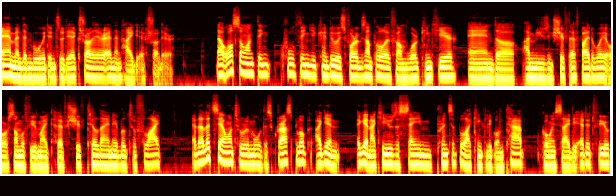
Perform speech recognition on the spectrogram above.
M and then move it into the extra layer and then hide the extra layer. Now, also one thing, cool thing you can do is, for example, if I'm working here and uh, I'm using Shift F, by the way, or some of you might have Shift tilde enabled to fly. And then let's say I want to remove this grass block. Again, again, I can use the same principle. I can click on Tab, go inside the Edit view,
